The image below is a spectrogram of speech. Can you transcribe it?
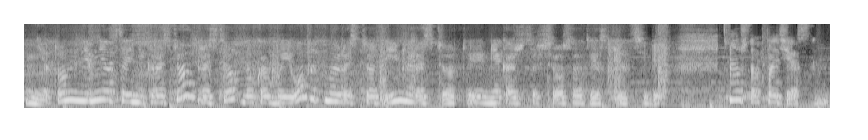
нет, он мне, мне ценник растет, растет, но как бы и опыт мой растет, и имя растет, и мне кажется, все соответствует себе. Ну, чтобы по-честному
